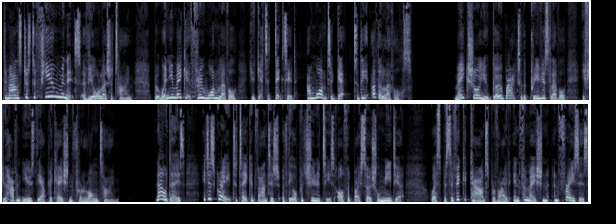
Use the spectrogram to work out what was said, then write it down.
demands just a few minutes of your leisure time, but when you make it through one level, you get addicted and want to get to the other levels. Make sure you go back to the previous level if you haven't used the application for a long time. Nowadays, it is great to take advantage of the opportunities offered by social media, where specific accounts provide information and phrases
